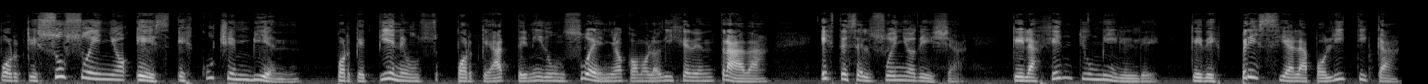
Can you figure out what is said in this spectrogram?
porque su sueño es, escuchen bien, porque tiene un porque ha tenido un sueño, como lo dije de entrada. Este es el sueño de ella, que la gente humilde que desprecia la política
